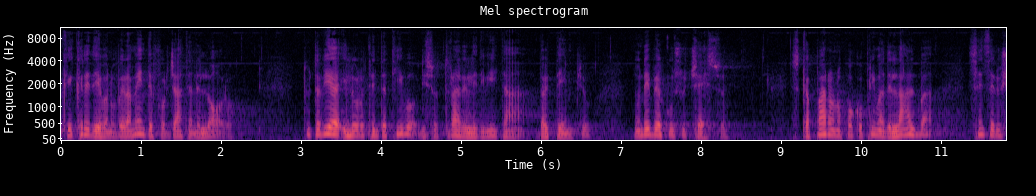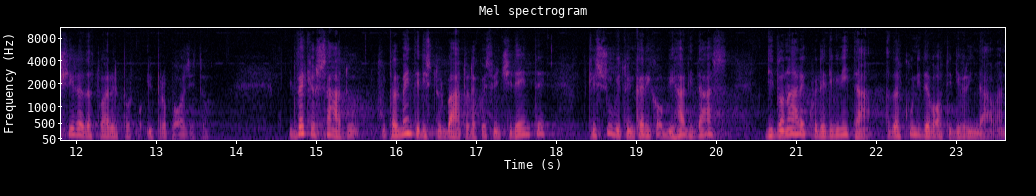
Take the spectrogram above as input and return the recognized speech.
che credevano veramente forgiate nell'oro. Tuttavia il loro tentativo di sottrarre le divinità dal Tempio non ebbe alcun successo. Scapparono poco prima dell'alba senza riuscire ad attuare il, proposito. Il vecchio Sadhu fu talmente disturbato da questo incidente che subito incaricò Bihari Das di donare quelle divinità ad alcuni devoti di Vrindavan.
